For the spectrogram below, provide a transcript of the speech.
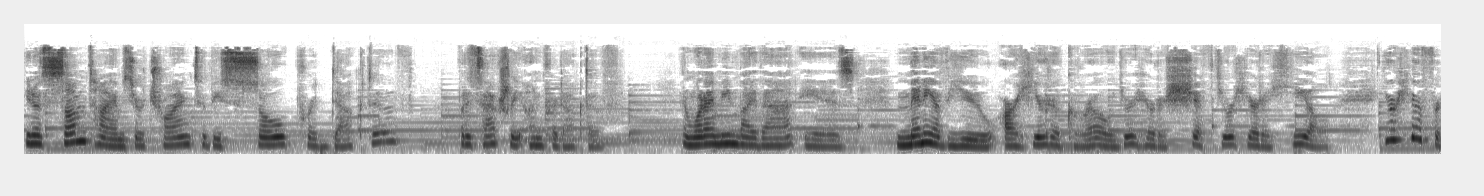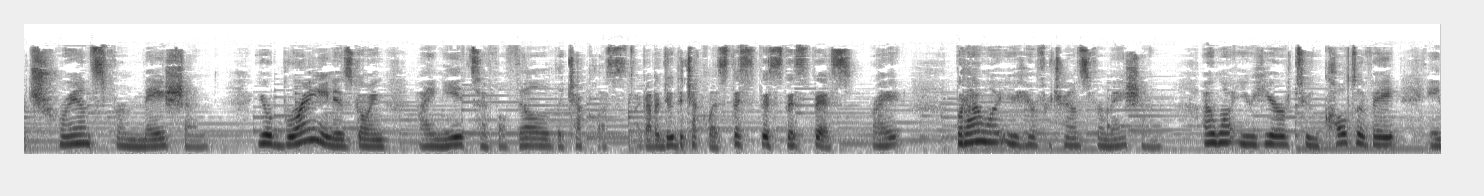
You know, sometimes you're trying to be so productive, but it's actually unproductive. And what I mean by that is many of you are here to grow. You're here to shift. You're here to heal. You're here for transformation. Your brain is going, I need to fulfill the checklist. I got to do the checklist. This, this, this, this, right? But I want you here for transformation. I want you here to cultivate a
